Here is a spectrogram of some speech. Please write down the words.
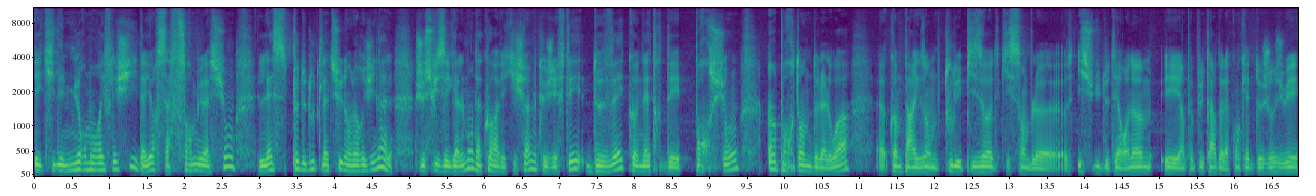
et qu'il est mûrement réfléchi. D'ailleurs, sa formulation laisse peu de doute là-dessus dans l'original. Je suis également d'accord avec Hicham que Jephthé devait connaître des portions importantes de la loi, euh, comme par exemple tout l'épisode qui semble euh, issu du Deutéronome et un peu plus tard de la conquête de Josué,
